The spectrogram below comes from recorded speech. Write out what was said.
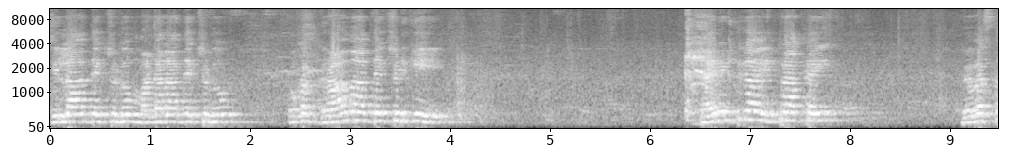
జిల్లా అధ్యక్షుడు మండలాధ్యక్షుడు ఒక గ్రామ అధ్యక్షుడికి డైరెక్ట్గా ఇంట్రాక్ట్ అయ్యి వ్యవస్థ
